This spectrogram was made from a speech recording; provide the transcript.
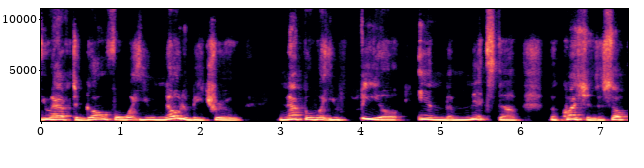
you have to go for what you know to be true, not for what you feel in the midst of the questions. And so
